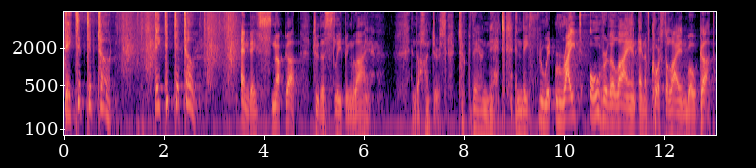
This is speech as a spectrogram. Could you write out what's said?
They tip tip toed. They tip tip toed. And they snuck up to the sleeping lion. And the hunters took their net and they threw it right over the lion. And of course, the lion woke up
